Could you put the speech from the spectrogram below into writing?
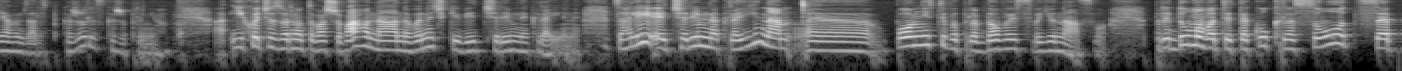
Я вам зараз покажу, розкажу про нього. І хочу звернути вашу увагу на новиночки від чарівної країни. Взагалі, е, чарівна країна е, повністю виправдовує свою назву. Придумувати таку красу це,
